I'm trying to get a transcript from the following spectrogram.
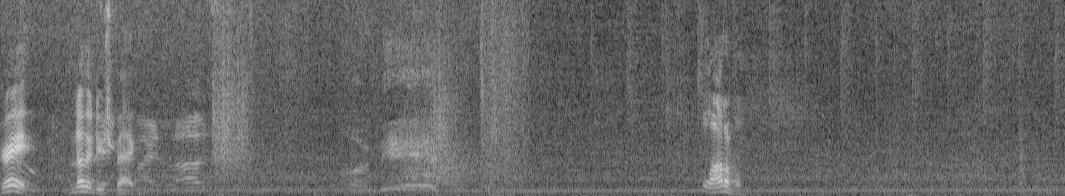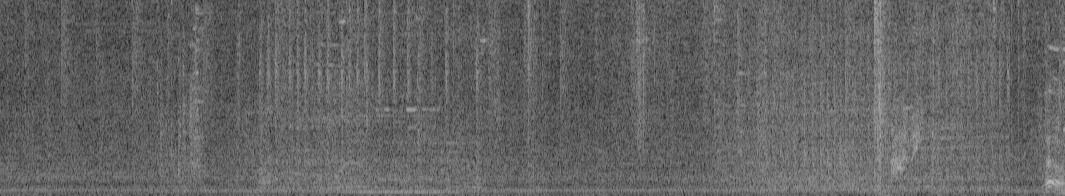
Great. Another douchebag. There's a lot of them. Uh oh.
